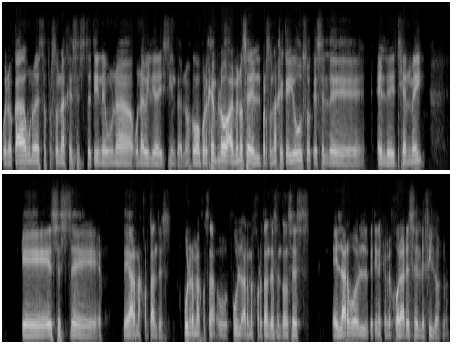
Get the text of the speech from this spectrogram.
bueno, cada uno de estos personajes este, tiene una, una, habilidad distinta, ¿no? Como por ejemplo, al menos el personaje que yo uso, que es el de, el de Qian Mei, que es este, de armas cortantes, full armas, full armas cortantes. Entonces, el árbol que tienes que mejorar es el de filos, ¿no?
